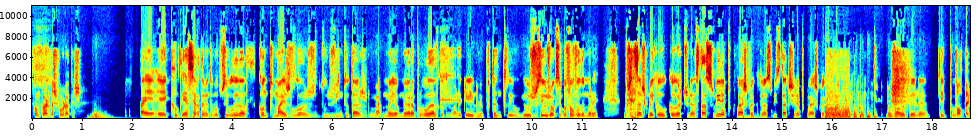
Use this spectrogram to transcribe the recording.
Concordas, Fubrocas? É, é, é certamente uma possibilidade. Quanto mais longe dos 20 tu estás, ma- maior, maior a probabilidade de continuar a cair, não é? Portanto, eu, eu, eu jogo sempre a favor da maré. Já sabes como é que eu, que eu gosto de jogar. Se está a subir é porque acho que vai continuar a subir. Se está a descer é porque acho que vai continuar a descer. Não vale a pena, tipo, Falta,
